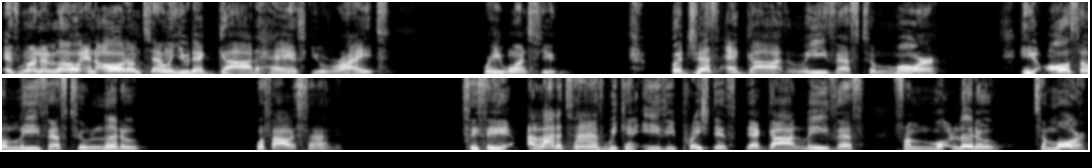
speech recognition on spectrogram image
is running low. And all I'm telling you that God has you right where he wants you. But just as God leads us to more, he also leads us to little with our assignment. See, see, a lot of times we can easily preach this that God leads us from more, little to more.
